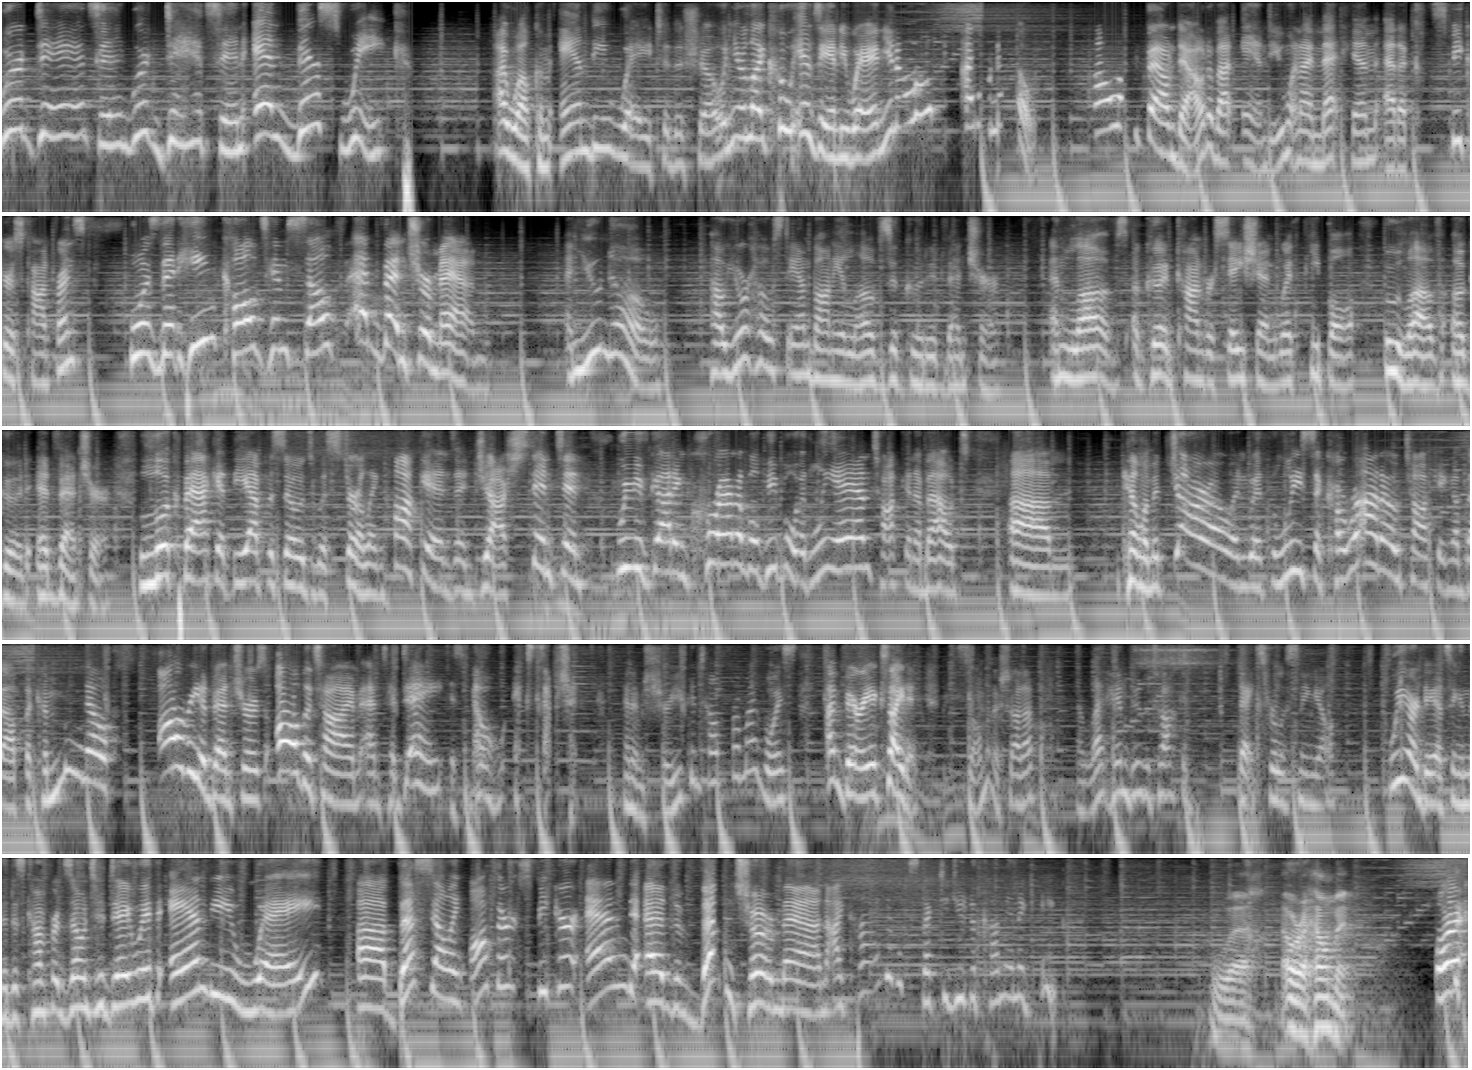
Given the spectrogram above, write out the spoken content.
We're dancing, we're dancing. And this week, I welcome Andy Way to the show. And you're like, who is Andy Way? And you know, I don't know. All I found out about Andy when I met him at a speakers conference was that he called himself Adventure Man. And you know how your host, Anne Bonny, loves a good adventure and loves a good conversation with people who love a good adventure. Look back at the episodes with Sterling Hawkins and Josh Stinton. We've got incredible people with Leanne talking about um, Kilimanjaro and with Lisa Corrado talking about the Camino, all the adventures, all the time. And today is no exception. And I'm sure you can tell from my voice, I'm very excited. So I'm going to shut up and let him do the talking. Thanks for listening, y'all. We are dancing in the discomfort zone today with Andy Way, uh, best-selling author, speaker, and adventure man. I kind of expected you to come in a cape. Well, or a helmet. Or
